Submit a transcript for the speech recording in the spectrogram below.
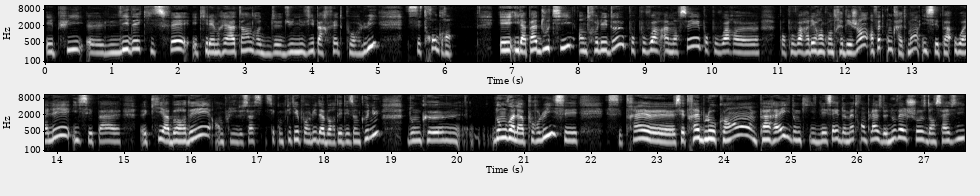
et puis l'idée qui se fait et qu'il aimerait atteindre d'une vie parfaite pour lui, c'est trop grand et il n'a pas d'outils entre les deux pour pouvoir amorcer, pour pouvoir, euh, pour pouvoir aller rencontrer des gens. En fait, concrètement, il ne sait pas où aller, il ne sait pas euh, qui aborder. En plus de ça, c'est compliqué pour lui d'aborder des inconnus. Donc, euh, donc voilà, pour lui, c'est très, c'est très bloquant. Pareil, donc il essaye de mettre en place de nouvelles choses dans sa vie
